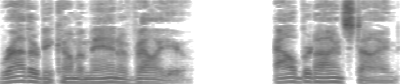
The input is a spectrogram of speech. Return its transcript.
Rather become a man of value. Albert Einstein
